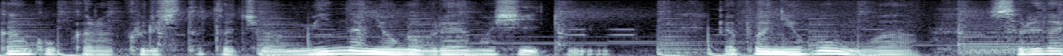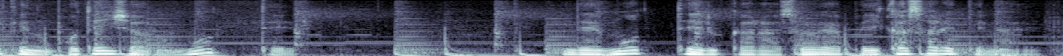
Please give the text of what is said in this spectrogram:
韓国から来る人たちはみんな日本が羨ましいという。やっぱり日本はそれだけのポテンシャルを持っている。で持っているからそれがやっぱり生かされてない。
